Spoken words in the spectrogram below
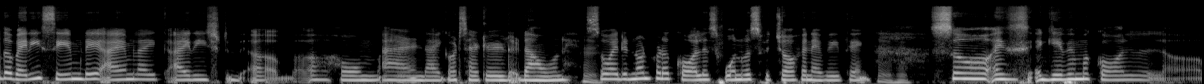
the very same day I am like I reach home and I got settled down so I did not got a call his phone was switch off and every everything. Mm-hmm so I, gave him a call uh,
